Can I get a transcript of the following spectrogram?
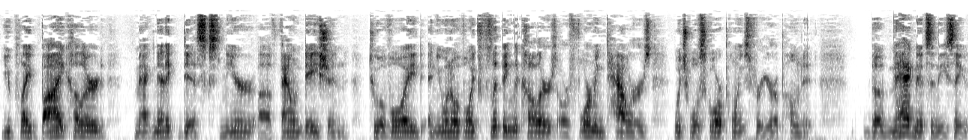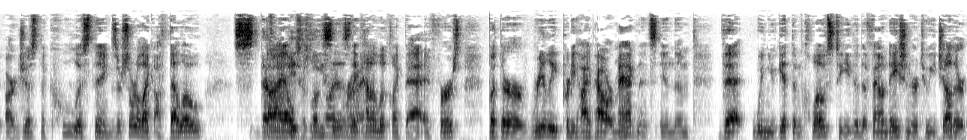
you play bi-colored magnetic discs near a foundation to avoid, and you want to avoid flipping the colors or forming towers, which will score points for your opponent. The magnets in these things are just the coolest things. They're sort of like Othello style pieces pieces. like, They kind of look like that at first, but there are really pretty high power magnets in them that when you get them close to either the foundation or to each other,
